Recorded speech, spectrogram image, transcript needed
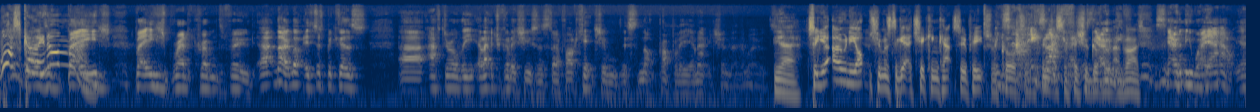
What's going on, man? beige, beige breadcrumbed food. Uh, no, look, it's just because uh, after all the electrical issues and stuff, our kitchen is not properly in action at the moment. Yeah. So your only option was to get a chicken katsu pizza, of course. I think that's official government only- advice. It's the only way out. Yeah.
